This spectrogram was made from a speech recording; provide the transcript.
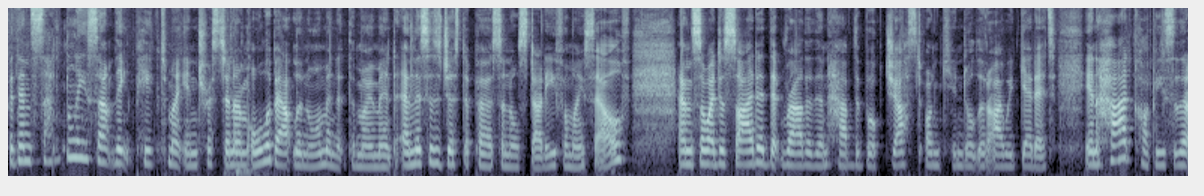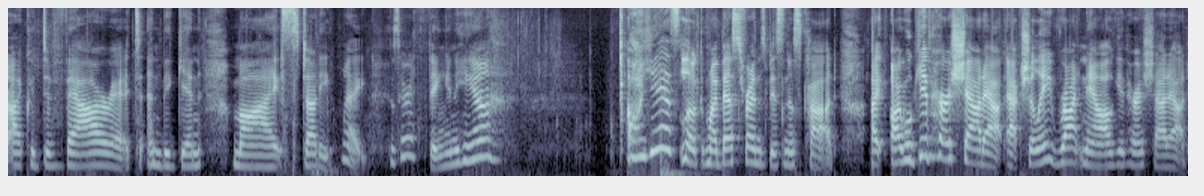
But then suddenly something piqued my interest and i'm all about lenormand at the moment and this is just a personal study for myself. And so I decided that rather than have the book just on Kindle, that I would get it in hard copy so that I could devour it and begin my study. Wait, is there a thing in here? Oh, yes, look, my best friend's business card. I, I will give her a shout out, actually. Right now, I'll give her a shout out.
